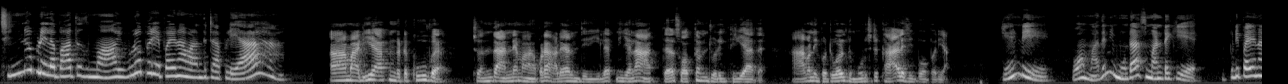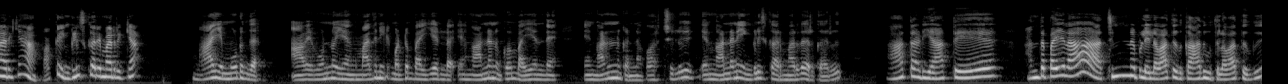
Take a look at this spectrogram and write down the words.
சின்ன பிள்ளையில பார்த்ததுமா இவ்வளவு பெரிய பையனா வளர்ந்துட்டாப்லையா? ஆமா அடியே ஆக்கங்கிட்ட கூவ. சொந்த அண்ணன் மகனை கூட அடையாளம் தெரியல. நீ எல்லாம் அத்தை சொத்தம்னு சொல்லி தெரியாத. அவன் இப்ப டுவெல்த் முடிச்சுட்டு காலேஜ் போக போறியான் ஏண்டி ஓ மதனி முண்டாசு மண்டைக்கு இப்படி பையனா இருக்கான் பார்க்க இங்கிலீஷ்காரி மாதிரி இருக்கான் வாயை மூடுங்க. அவன் ஒன்றும் எங்க மதனிக்கு மட்டும் பையன் இல்லை. எங்க அண்ணனுக்கும் பையன் தான் எங்க அண்ணனுக்கு என்ன குறைச்சலு? எங்க அண்ணனும் இங்கிலீஷ்கார மாதிரி தான் இருக்காரு. ஆத்தாடி ஆத்தே. அந்த பையலா சின்ன பிள்ளையில வாத்தது காது குத்துல வாத்தது.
